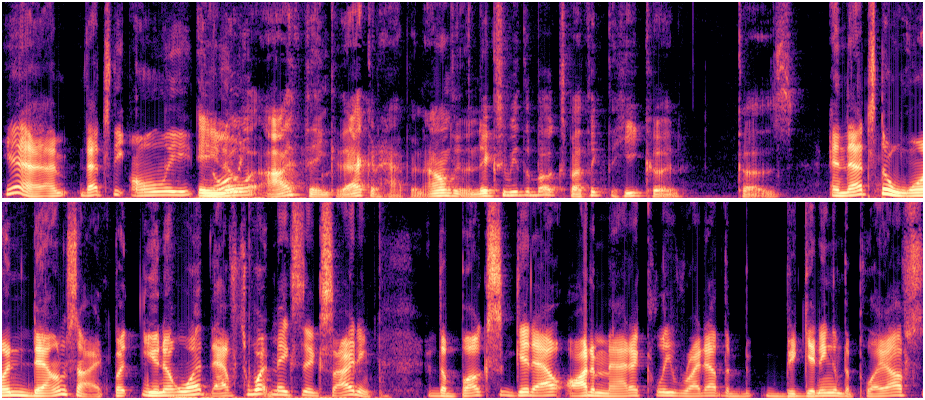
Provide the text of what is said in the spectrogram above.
Yeah, I'm, that's the only. And you know what? I think that could happen. I don't think the Knicks would beat the Bucks, but I think the Heat could, because And that's the one downside. But you know what? That's what makes it exciting. If the Bucks get out automatically right out the beginning of the playoffs,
